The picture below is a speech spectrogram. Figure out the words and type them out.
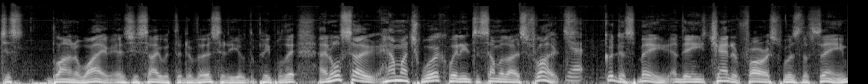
just blown away, as you say, with the diversity of the people there, and also how much work went into some of those floats. Yeah. Goodness me, And the Enchanted Forest was the theme,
